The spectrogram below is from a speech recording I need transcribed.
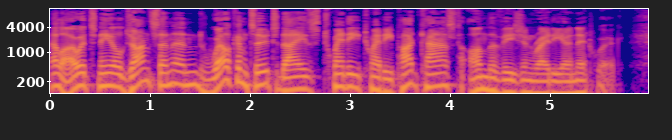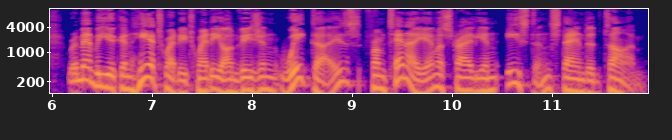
Hello, it's Neil Johnson, and welcome to today's 2020 podcast on the Vision Radio Network. Remember, you can hear 2020 on Vision weekdays from 10 a.m. Australian Eastern Standard Time.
